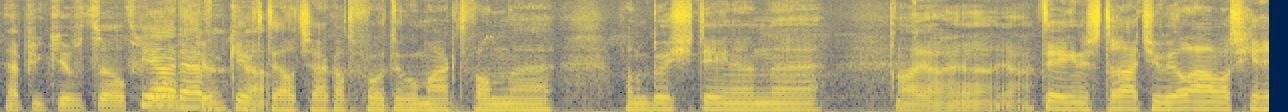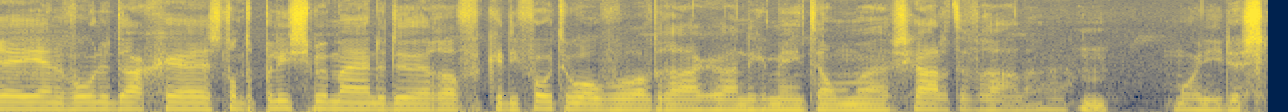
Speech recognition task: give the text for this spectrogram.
Heb je een keer verteld, Ja, dat heb ik een keer verteld. Ja, ik had een foto gemaakt van, van een busje tegen een Oh, ja, ja, ja. tegen een straatjuweel aan was gereden. En de volgende dag uh, stond de politie bij mij aan de deur of ik die foto over wou dragen aan de gemeente om uh, schade te verhalen. Hm. Mooi niet dus.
